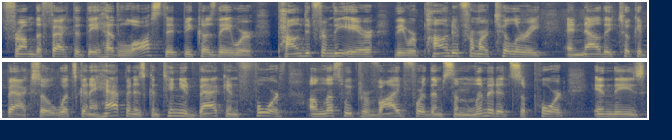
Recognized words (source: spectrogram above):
from the fact that they had lost it because they were pounded from the air, they were pounded from artillery, and now they took it back. So what's going to happen is continued back and forth unless we provide for them some limited support in these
